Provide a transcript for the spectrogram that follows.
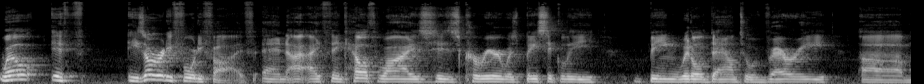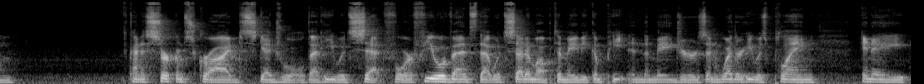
Well, if he's already 45, and I, I think health wise, his career was basically being whittled down to a very um, kind of circumscribed schedule that he would set for a few events that would set him up to maybe compete in the majors, and whether he was playing in a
